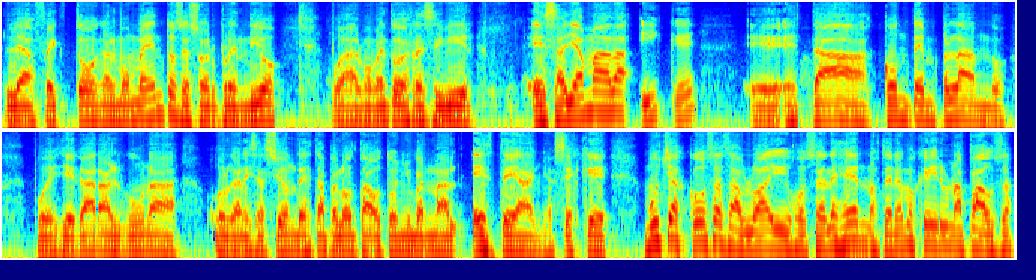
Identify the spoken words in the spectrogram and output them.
le afectó en el momento, se sorprendió pues al momento de recibir esa llamada y que eh, está contemplando pues llegar a alguna organización de esta pelota otoño invernal este año. Así es que muchas cosas habló ahí José Lejer, nos tenemos que ir una pausa.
